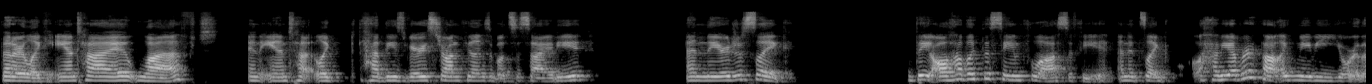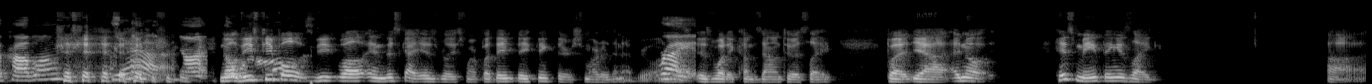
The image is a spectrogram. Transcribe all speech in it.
that are like anti-left and anti like have these very strong feelings about society and they're just like they all have like the same philosophy and it's like have you ever thought like maybe you're the problem Yeah. not No, the these people, these, well, and this guy is really smart, but they they think they're smarter than everyone. is- Right. Is, what it comes down to. It's like, but yeah, I know his main thing is like, uh,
